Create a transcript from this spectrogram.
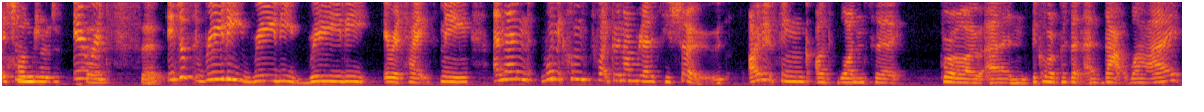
It's just 100%. It just really, really, really irritates me. And then when it comes to like going on reality shows, I don't think I'd want to grow and become a presenter that way.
